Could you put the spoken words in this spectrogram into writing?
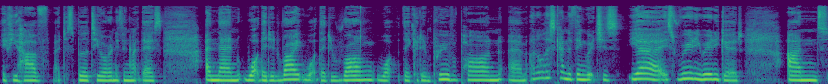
if you have a disability or anything like this, and then what they did right, what they did wrong, what they could improve upon, um, and all this kind of thing, which is, yeah, it's really, really good. And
